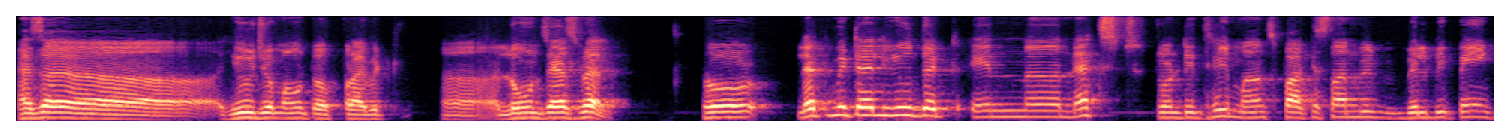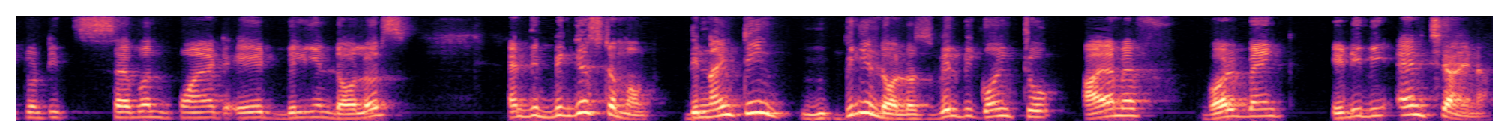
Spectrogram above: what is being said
has a huge amount of private uh, loans as well so let me tell you that in uh, next 23 months, Pakistan will, will be paying 27.8 billion dollars, and the biggest amount, the 19 billion dollars, will be going to IMF, World Bank, ADB, and China.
